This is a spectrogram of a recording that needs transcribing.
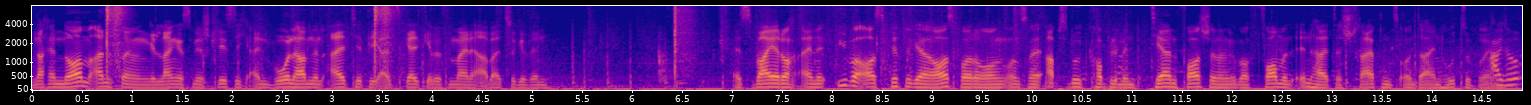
Nach enormen Anstrengungen gelang es mir schließlich, einen wohlhabenden Alttippi als Geldgeber für meine Arbeit zu gewinnen. Es war jedoch eine überaus griffige Herausforderung, unsere absolut komplementären Vorstellungen über Form und Inhalt des Streifens unter einen Hut zu bringen. Also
